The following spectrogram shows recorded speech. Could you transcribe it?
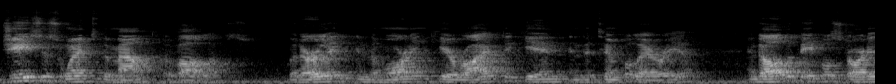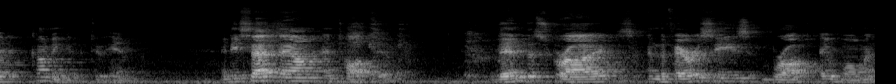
Jesus went to the Mount of Olives, but early in the morning he arrived again in the temple area, and all the people started coming to him. And he sat down and taught them. Then the scribes and the Pharisees brought a woman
